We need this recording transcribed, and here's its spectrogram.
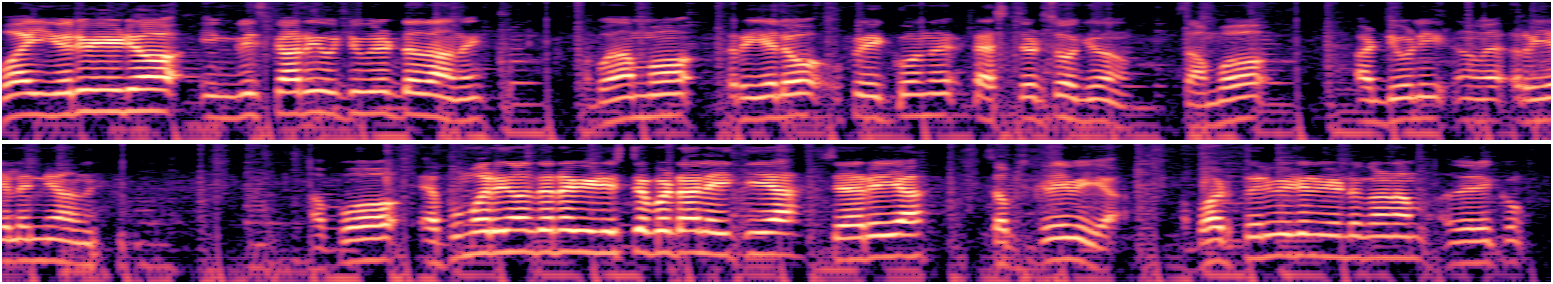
അപ്പോൾ ഈ ഒരു വീഡിയോ ഇംഗ്ലീഷ്കാർ യൂട്യൂബിൽ ഇട്ടതാണ്. അപ്പോൾ നമ്മൾ റിയലോ ഫേക്കോ എന്ന് ടെസ്റ്റ് അടിച്ച് നോക്കിയതാണ്. സംഭവം അടിപൊളി റിയൽ തന്നെയാണ്. അപ്പോൾ എപ്പം പറയുന്ന പോലെ തന്നെ വീഡിയോ ഇഷ്ടപ്പെട്ടാൽ ലൈക്ക് ചെയ്യുക ഷെയർ ചെയ്യുക സബ്സ്ക്രൈബ് ചെയ്യുക. അപ്പോൾ അടുത്തൊരു വീഡിയോയിൽ വീണ്ടും കാണാം. അതുവരേക്കും. ബൈ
